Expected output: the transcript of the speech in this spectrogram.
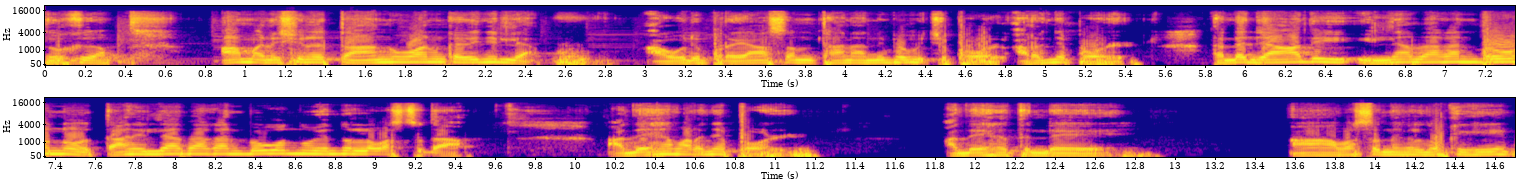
നോക്കുക ആ മനുഷ്യന് താങ്ങുവാൻ കഴിഞ്ഞില്ല. ആ ഒരു പ്രയാസം താൻ അനുഭവിച്ചപ്പോൾ അറിഞ്ഞപ്പോൾ തന്റെ ജാതി ഇല്ലാതാകാൻ പോകുന്നു താൻ ഇല്ലാതാകാൻ പോകുന്നു എന്നുള്ള വസ്തുത അദ്ദേഹം അറിഞ്ഞപ്പോൾ അദ്ദേഹത്തിന്റെ ആ അവസ്ഥ നിങ്ങൾ നോക്കുകയും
